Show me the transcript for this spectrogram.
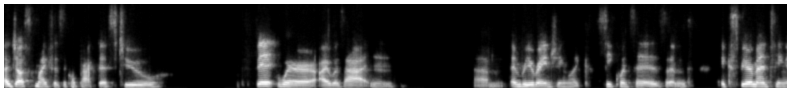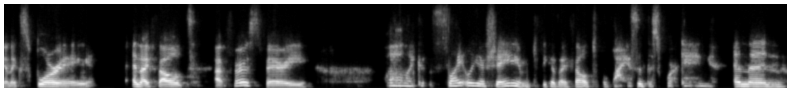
adjust my physical practice to fit where I was at and um, and rearranging like sequences and experimenting and exploring. And I felt at first very, oh, like slightly ashamed because I felt, well, why isn't this working? And then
